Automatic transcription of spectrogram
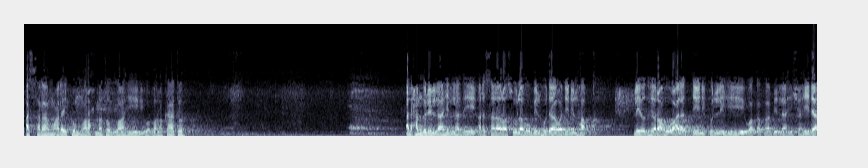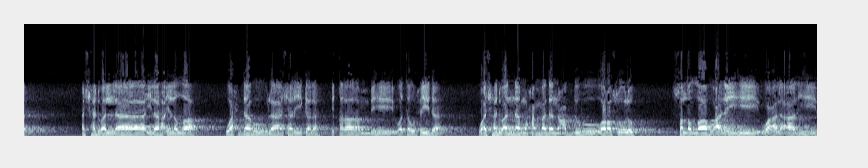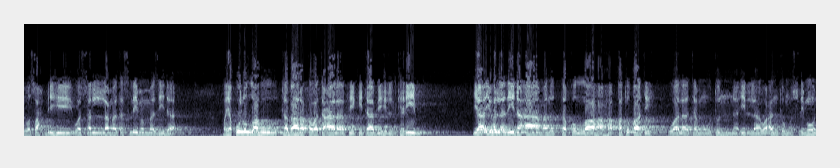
السلام عليكم ورحمة الله وبركاته. الحمد لله الذي أرسل رسوله بالهدى ودين الحق ليظهره على الدين كله وكفى بالله شهيدا. أشهد أن لا إله إلا الله وحده لا شريك له إقرارا به وتوحيدا. وأشهد أن محمدا عبده ورسوله صلى الله عليه وعلى آله وصحبه وسلم تسليما مزيدا. فيقول الله تبارك وتعالى في كتابه الكريم يا أيها الذين آمنوا اتقوا الله حق تقاته ولا تموتن إلا وأنتم مسلمون.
